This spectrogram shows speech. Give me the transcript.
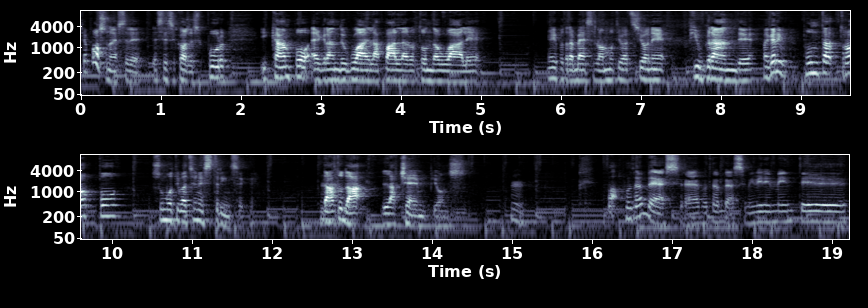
Cioè, possono essere le stesse cose, seppur il campo è grande uguale, la palla è rotonda uguale. Magari potrebbe essere una motivazione più grande. Magari punta troppo su motivazioni estrinseche. Dato dalla Champions. Ma potrebbe essere, eh, potrebbe essere. Mi viene in mente,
